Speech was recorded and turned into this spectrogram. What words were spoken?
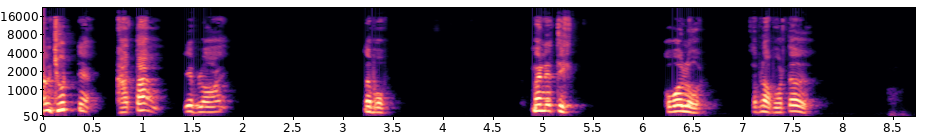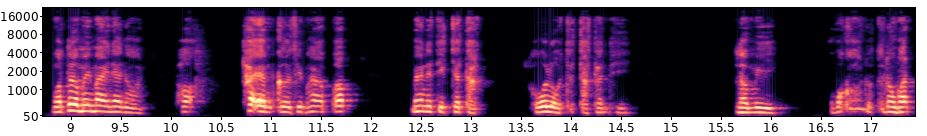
ทั้งชุดเนี่ยขาตั้งเรียบร้อย ระบบแมกเนติกโอเวอร์โหลดสำหรับมอเตอร์ มอเตอร์ไม่ไหม้แน่นอน เพราะถ้าแอมป์เกิน15ปั๊บแมกเนติกจะตัดโอเวอร์โหลดจะตัดทันที เรามีอุปกรณ์อัตโนมัติ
